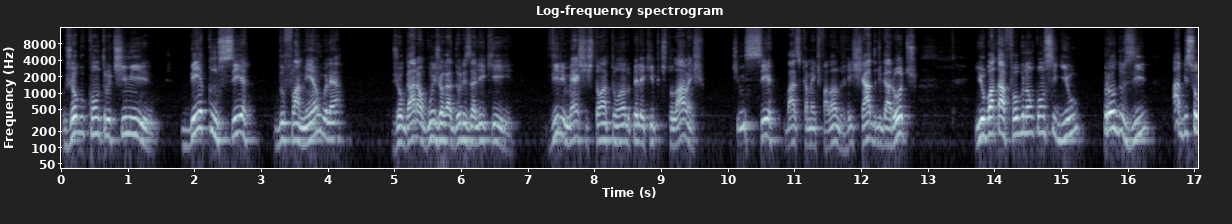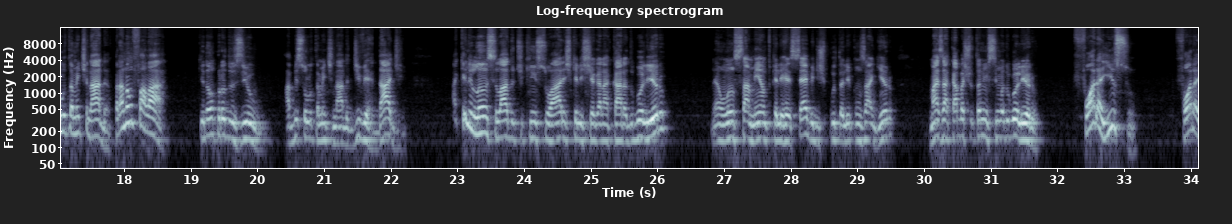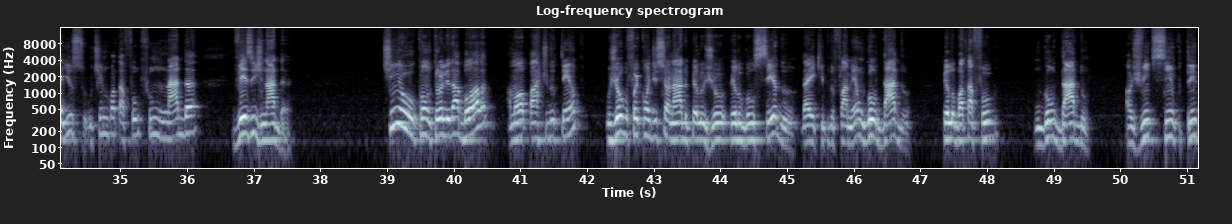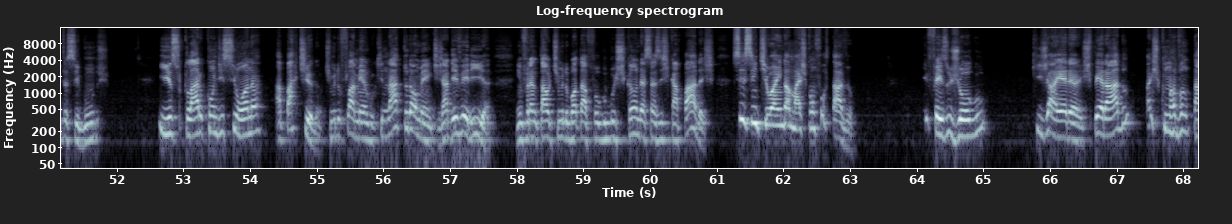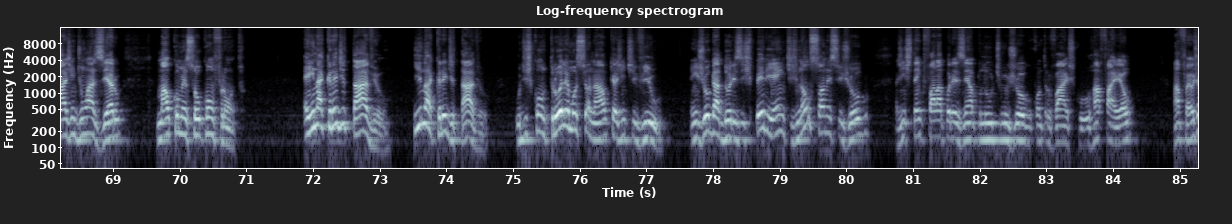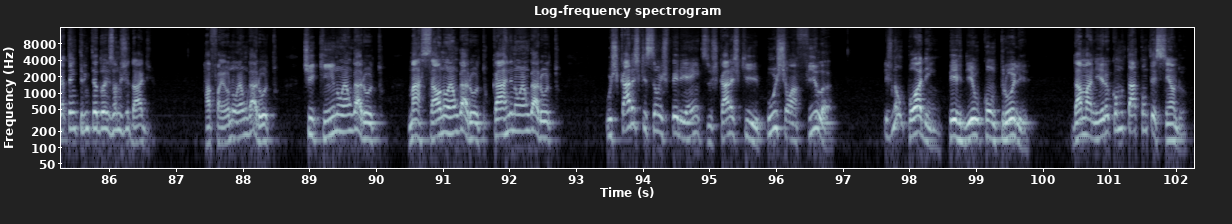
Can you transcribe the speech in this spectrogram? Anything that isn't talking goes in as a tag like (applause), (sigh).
O jogo contra o time B com C do Flamengo, né? Jogaram alguns jogadores ali que vira e mexe estão atuando pela equipe titular, mas time C, basicamente falando, recheado de garotos. E o Botafogo não conseguiu produzir absolutamente nada. Para não falar que não produziu absolutamente nada de verdade, aquele lance lá do Tiquinho Soares que ele chega na cara do goleiro né, um lançamento que ele recebe, disputa ali com o zagueiro, mas acaba chutando em cima do goleiro. Fora isso, fora isso, o time do Botafogo foi um nada vezes nada. Tinha o controle da bola a maior parte do tempo. O jogo foi condicionado pelo, jogo, pelo gol cedo da equipe do Flamengo, um gol dado pelo Botafogo, um gol dado aos 25, 30 segundos. E isso, claro, condiciona a partida. O time do Flamengo, que naturalmente já deveria enfrentar o time do Botafogo buscando essas escapadas, se sentiu ainda mais confortável. E fez o jogo que já era esperado, mas com uma vantagem de 1 a 0. Mal começou o confronto. É inacreditável, inacreditável o descontrole emocional que a gente viu em jogadores experientes, não só nesse jogo, a gente tem que falar, por exemplo, no último jogo contra o Vasco, o Rafael. Rafael já tem 32 anos de idade. Rafael não é um garoto. Tiquinho não é um garoto. Marçal não é um garoto. Carly não é um garoto. Os caras que são experientes, os caras que puxam a fila, eles não podem perder o controle da maneira como está acontecendo.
